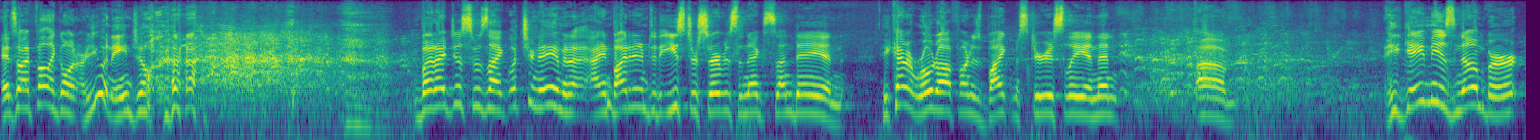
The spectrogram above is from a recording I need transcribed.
And so I felt like going, Are you an angel? but I just was like, What's your name? And I, invited him to the Easter service the next Sunday, and he kind of rode off on his bike mysteriously. And then um, he gave me his number,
